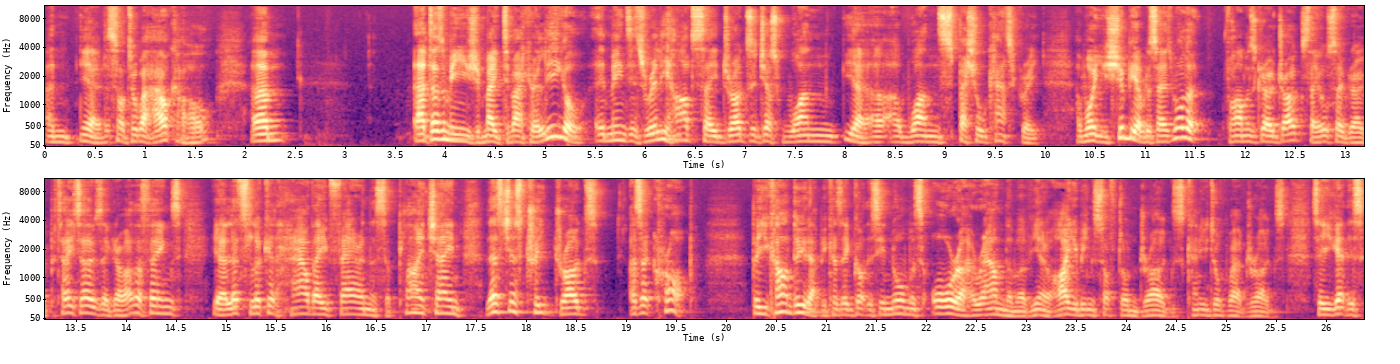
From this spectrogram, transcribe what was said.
And yeah, let's not talk about alcohol. Um, that doesn't mean you should make tobacco illegal. It means it's really hard to say drugs are just one, yeah, a, a, one special category. And what you should be able to say is, well, look, farmers grow drugs. They also grow potatoes. They grow other things. Yeah, let's look at how they fare in the supply chain. Let's just treat drugs as a crop. But you can't do that because they've got this enormous aura around them of, you know, are you being soft on drugs? Can you talk about drugs? So you get this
